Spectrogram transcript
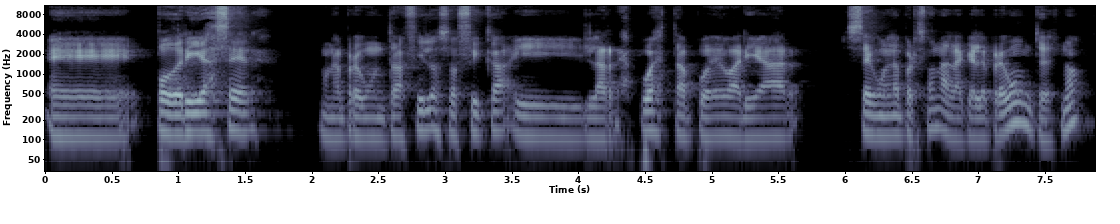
eh, podría ser una pregunta filosófica y la respuesta puede variar según la persona a la que le preguntes, ¿no?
